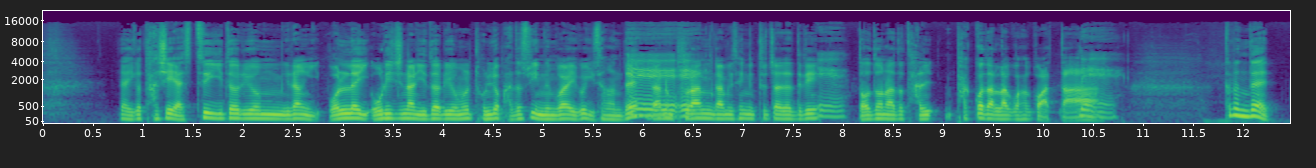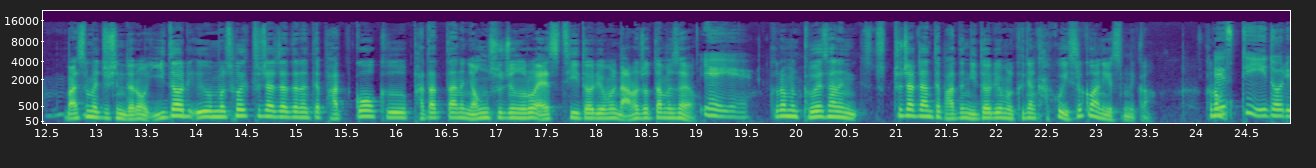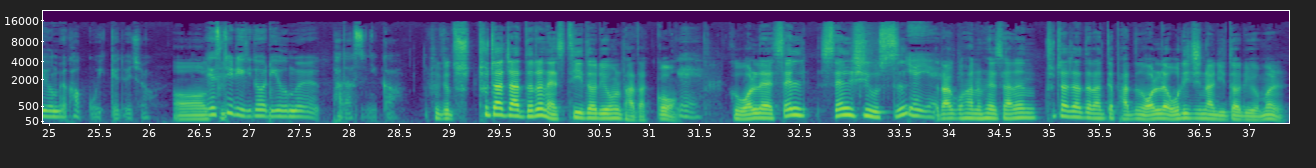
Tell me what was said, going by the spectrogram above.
야 이거 다시 ST 이더리움이랑 이- 원래 오리지널 이더리움을 돌려받을 수 있는 거야 이거 이상한데? 예, 라는 예. 불안감이 생긴 투자자들이 예. 너도 나도 달, 바꿔달라고 하고 왔다. 네. 그런데 말씀해 주신 대로 이더리움을 소액 투자자들한테 받고 그 받았다는 영수증으로 ST 이더리움을 나눠줬다면서요. 예, 예. 그러면 그 회사는 투자자한테 받은 이더리움을 그냥 갖고 있을 거 아니겠습니까? 그럼 ST 이더리움을 갖고 있게 되죠. 어, 그, ST 이더리움을 받았으니까. 그러니까 수- 투자자들은 ST 이더리움을 받았고 예. 그 원래 셀 셀시우스라고 예, 예. 하는 회사는 투자자들한테 받은 원래 오리지널 이더리움을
